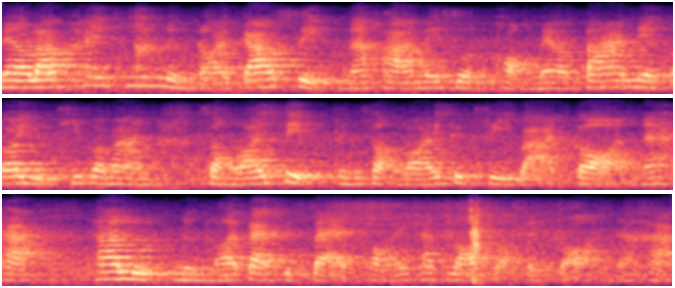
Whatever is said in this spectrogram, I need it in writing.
แนวรับให้ที่ 190 นะคะในส่วนของแนวต้านเนี่ยก็อยู่ที่ประมาณ 210 ถึง 214 บาทก่อนนะคะถ้าหลุด 188 ขอให้คัดลอสออกไปก่อนนะคะ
